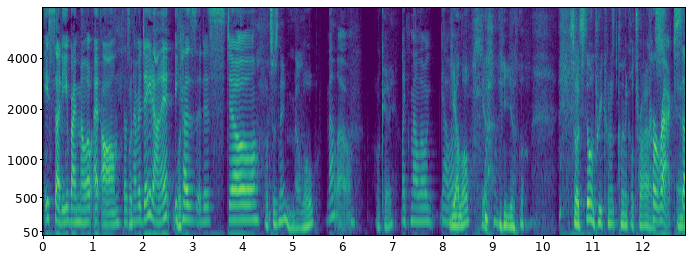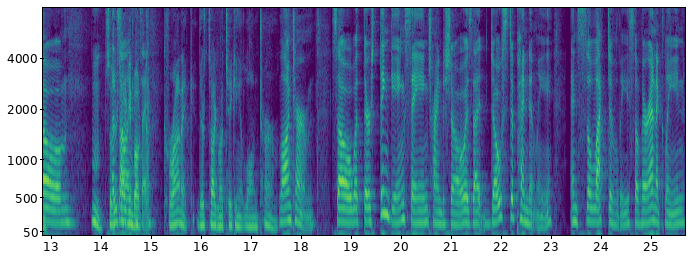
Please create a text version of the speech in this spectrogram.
a study by Mello et al. Doesn't have a date on it because it is still What's his name? Mello? Mello. Okay. like mellow yellow. Yellow. Yeah, yellow. So it's still in preclinical trials. Correct. And- so um, so they're that's all I talking about say. Chronic. They're talking about taking it long term. long term. So what they're thinking, saying, trying to show is that dose dependently and selectively, so varenicline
